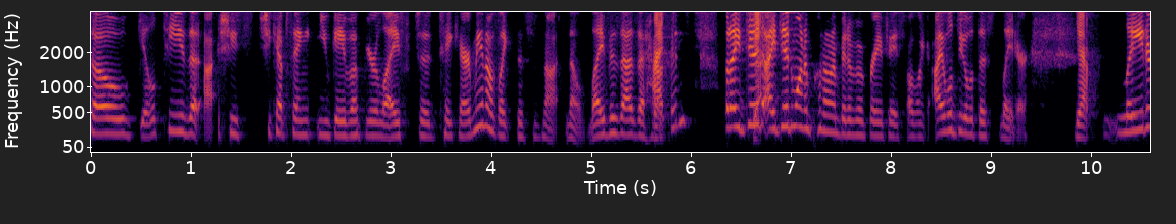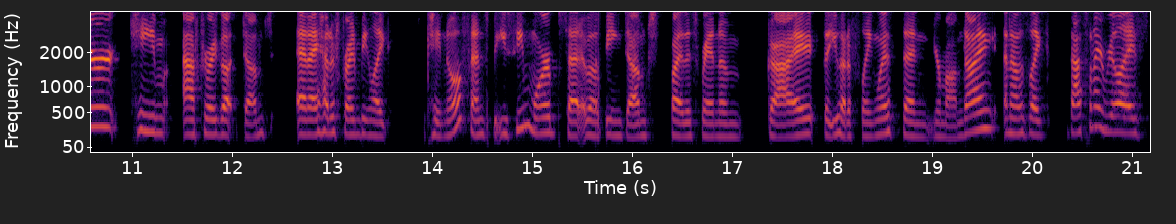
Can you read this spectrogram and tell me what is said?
so guilty that I- she's she kept saying you gave up your life to take care of me and I was like this is not no life is as it Right. happens. But I did Yeah. I did want to put on a bit of a brave face. I was like I will deal with this later. Yeah. Later came after I got dumped and I had a friend being like okay no offense but you seem more upset about being dumped by this random guy that you had a fling with than your mom dying. And I was like that's when I realized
